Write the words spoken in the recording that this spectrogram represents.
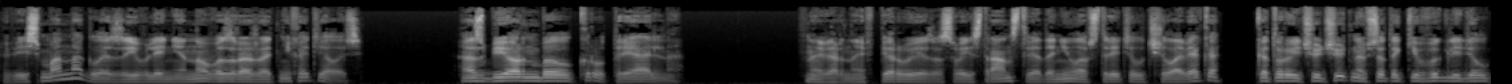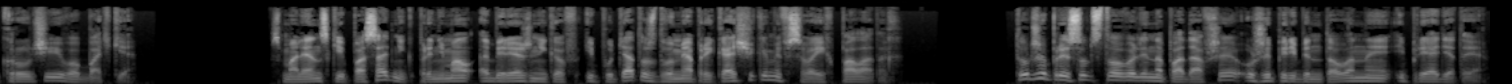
Весьма наглое заявление, но возражать не хотелось. Асбjörn был крут, реально. Наверное, впервые за свои странствия Данила встретил человека, который чуть-чуть, но все-таки выглядел круче его батьки. Смоленский посадник принимал обережников и путяту с двумя приказчиками в своих палатах. Тут же присутствовали нападавшие, уже перебинтованные и приодетые.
